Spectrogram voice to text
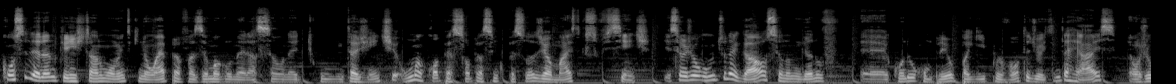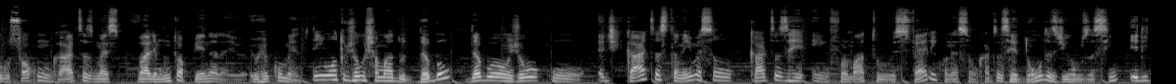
Considerando que a gente tá num momento que não é para fazer uma aglomeração, né, com muita gente, uma cópia só para cinco pessoas já é mais do que suficiente. Esse é um jogo muito legal, se eu não me engano, é, quando eu comprei eu paguei por volta de 80 reais. É um jogo só com cartas, mas vale muito a pena, né? Eu, eu, recomendo. Tem outro jogo chamado Double. Double é um jogo com. é de cartas também, mas são cartas em formato esférico, né? São cartas redondas, digamos assim. Ele,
